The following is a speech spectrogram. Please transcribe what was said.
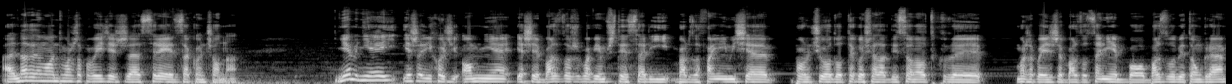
Ale na ten moment można powiedzieć, że seria jest zakończona. Niemniej, jeżeli chodzi o mnie, ja się bardzo dobrze bawiłem przy tej serii, bardzo fajnie mi się porzuciło do tego świata Dishonored, który można powiedzieć, że bardzo cenię, bo bardzo lubię tą grę.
